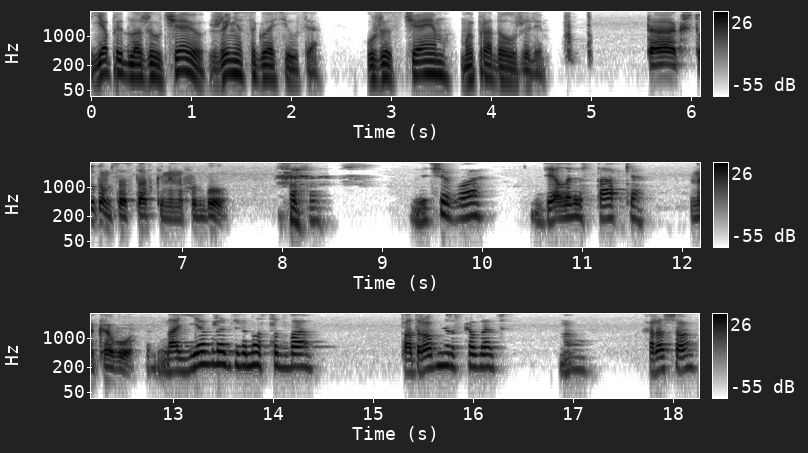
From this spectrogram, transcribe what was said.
Я предложил чаю, Женя согласился. Уже с чаем мы продолжили. Так, что там со ставками на футбол? Ничего, делали ставки. На кого? На Евро-92. Подробнее рассказать? Ну, хорошо.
